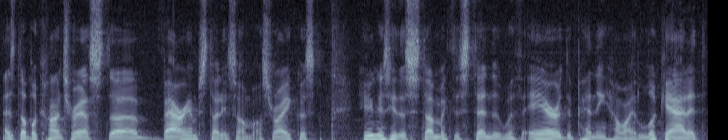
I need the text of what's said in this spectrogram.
as double contrast uh, barium studies almost, right? Because here you can see the stomach distended with air. Depending how I look at it,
